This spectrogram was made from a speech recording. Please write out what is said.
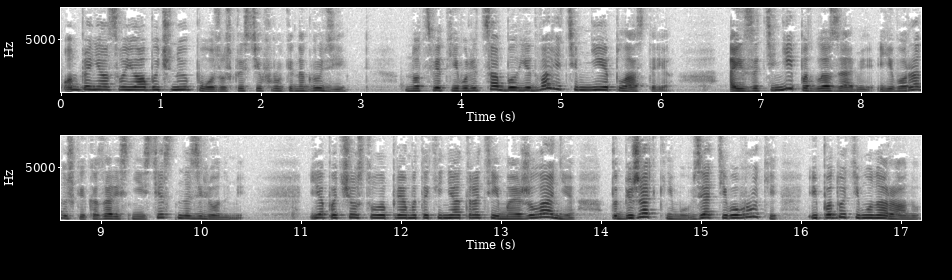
Он принял свою обычную позу, скрестив руки на груди, но цвет его лица был едва ли темнее пластыря, а из-за теней под глазами его радужки казались неестественно зелеными. Я почувствовала прямо-таки неотвратимое желание подбежать к нему, взять его в руки и подуть ему на рану,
